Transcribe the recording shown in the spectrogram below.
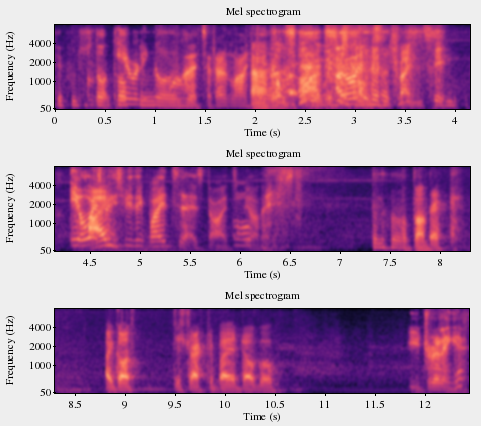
People just not Eerily talking or quiet. I don't like Ah. it. I'm concentrating. It always I'm- makes me think my internet has died, to be honest. Well done. Frick. I got distracted by a doggo. you drilling it?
